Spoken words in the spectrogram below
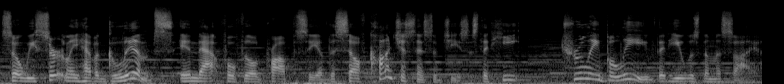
So we certainly have a glimpse in that fulfilled prophecy of the self consciousness of Jesus, that he truly believed that he was the Messiah.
